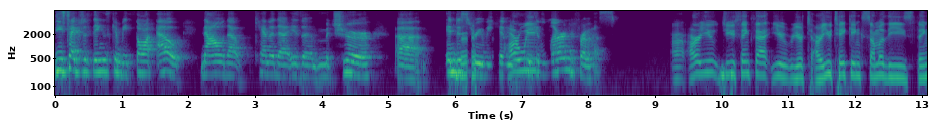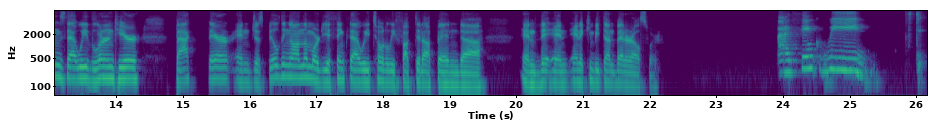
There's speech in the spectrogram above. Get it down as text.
these types of things can be thought out now that canada is a mature uh, industry we can Are we we- can learn from us Are, are you? Do you think that you you're are you taking some of these things that we've learned here back there and just building on them, or do you think that we totally fucked it up and uh, and the, and and it can be done better elsewhere? I think we d-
